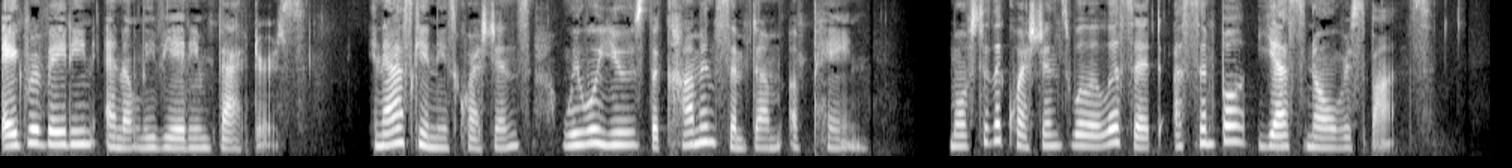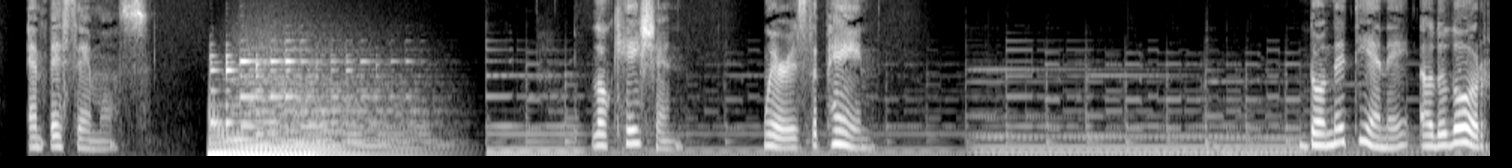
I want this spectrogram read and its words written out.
aggravating and alleviating factors. In asking these questions, we will use the common symptom of pain. Most of the questions will elicit a simple yes no response. Empecemos. Location Where is the pain? ¿Dónde tiene el dolor?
